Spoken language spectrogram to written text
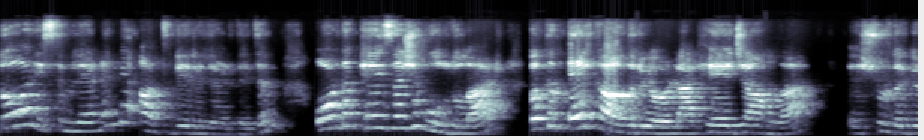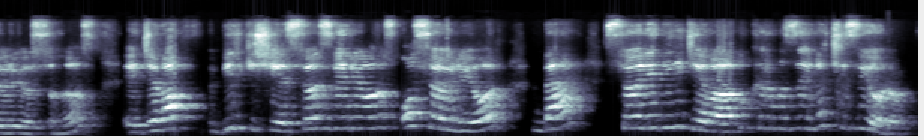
doğa resimlerine ne ad verilir dedim. Orada peyzajı buldular. Bakın el kaldırıyorlar heyecanla. E, şurada görüyorsunuz. E, cevap bir kişiye söz veriyoruz. O söylüyor. Ben söylediği cevabı kırmızıyla çiziyorum.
